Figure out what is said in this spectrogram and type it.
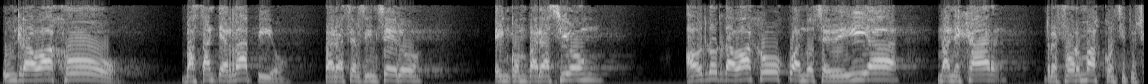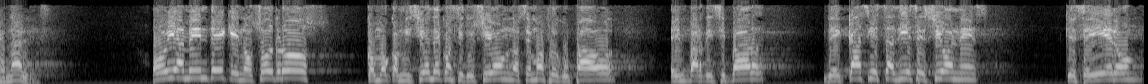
un trabajo bastante rápido, para ser sincero, en comparación a otros trabajos cuando se debía manejar reformas constitucionales. Obviamente que nosotros, como Comisión de Constitución, nos hemos preocupado en participar de casi estas 10 sesiones que se dieron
